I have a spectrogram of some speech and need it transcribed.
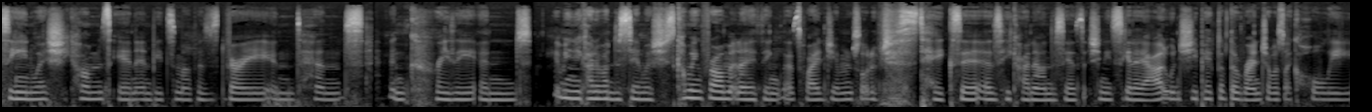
Scene where she comes in and beats him up is very intense and crazy and I mean, you kind of understand where she's coming from, and I think that's why Jim sort of just takes it as he kind of understands that she needs to get it out. When she picked up the wrench, I was like, holy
